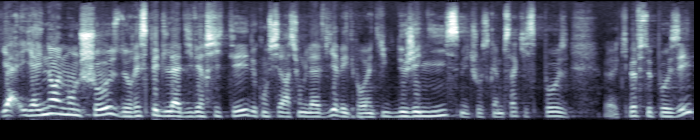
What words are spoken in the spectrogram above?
il y, a énormément de choses, de respect de la diversité, de considération de la vie, avec des problématiques d'eugénisme et de choses comme ça qui, se posent, euh, qui peuvent se poser.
